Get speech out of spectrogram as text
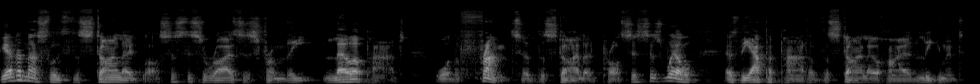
The other muscle is the styloglossus. This arises from the lower part or the front of the styloid process, as well as the upper part of the stylohyoid ligament,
